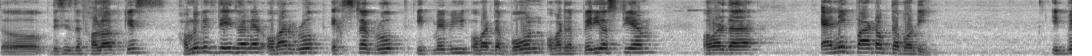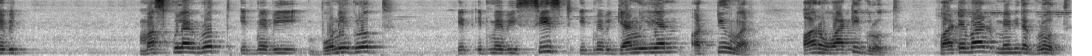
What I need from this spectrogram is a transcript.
তো this is the follow up case হোমিওপ্যাথিতে এই ধরনের over growth extra growth it may be over the bone over the periosteum over the any part of the body it may be muscular growth it may be bony growth it, it may be cyst it may be ganglion or tumor or warty growth whatever may be the growth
